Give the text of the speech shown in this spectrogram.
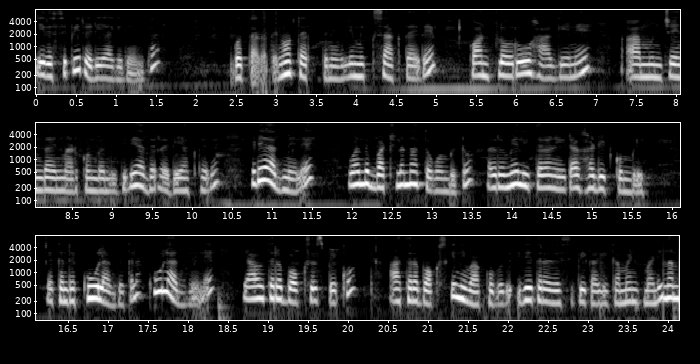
ಈ ರೆಸಿಪಿ ರೆಡಿಯಾಗಿದೆ ಅಂತ ಗೊತ್ತಾಗುತ್ತೆ. ನೋಡ್ತಾ ಇರ್ಬೋದು ನೀವು, ಇಲ್ಲಿ ಮಿಕ್ಸ್ ಆಗ್ತಾ ಇದೆ. ಕಾರ್ನ್ಫ್ಲೋರು ಹಾಗೇ ಆ, ಮುಂಚೆಯಿಂದ ಏನು ಮಾಡ್ಕೊಂಡು ಬಂದಿದ್ದೀವಿ, ಅದು ರೆಡಿ ಆಗ್ತಾಯಿದೆ ರೆಡಿ ಆದಮೇಲೆ ಒಂದು ಬಟ್ಲನ್ನು ತೊಗೊಂಡ್ಬಿಟ್ಟು ಅದ್ರ ಮೇಲೆ ಈ ಥರ ನೀಟಾಗಿ ಹಡ್ ಇಟ್ಕೊಂಬಿಡಿ. ಯಾಕಂದರೆ ಕೂಲ್ ಆಗಬೇಕಲ್ಲ, ಕೂಲ್ ಆದಮೇಲೆ ಯಾವ ಥರ ಬಾಕ್ಸಸ್ ಬೇಕೋ ಆ ಥರ ಬಾಕ್ಸ್ಗೆ ನೀವು ಹಾಕ್ಕೋಬೋದು. ಇದೇ ಥರ ರೆಸಿಪಿಗಾಗಿ ಕಮೆಂಟ್ ಮಾಡಿ, ನಮ್ಮ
